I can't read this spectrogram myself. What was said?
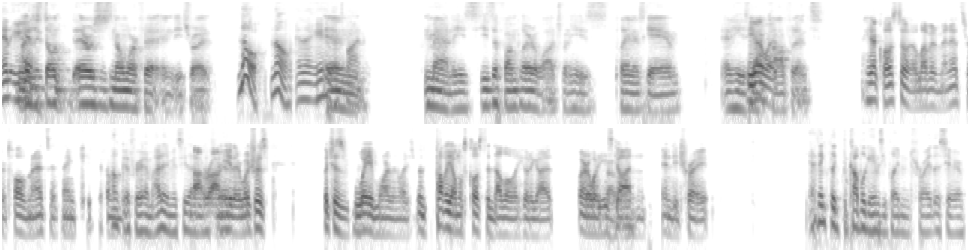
And again, I just don't. There was just no more fit in Detroit. no, no, and, and that's fine. Man, he's he's a fun player to watch when he's playing his game, and he's He got got what? confidence. He got close to 11 minutes or 12 minutes, I think. If I'm Oh, good for him. I didn't even see that. not wrong either, which was which is way more than what he's probably almost close to double what he would have got or what he's Probably. gotten in Detroit. I think like the couple games he played in Detroit this year,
